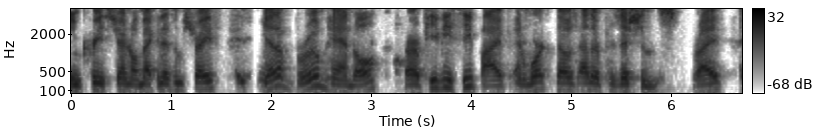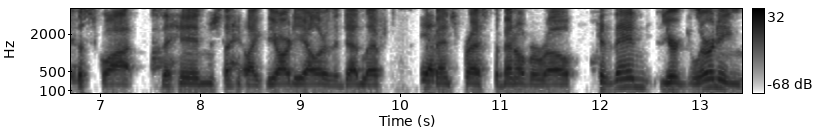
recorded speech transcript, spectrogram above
increase general mechanism strength. Get a broom handle or a PVC pipe and work those other positions, right? The squat, the hinge, the like the RDL or the deadlift, the yep. bench press, the bent over row because then you're learning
